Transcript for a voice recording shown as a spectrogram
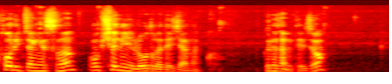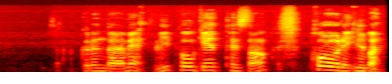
poll 입장에서는 옵션이 load가 되지 않았고 그런 상태죠. 자, 그런 다음에 Repo get해서 poll의 1번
